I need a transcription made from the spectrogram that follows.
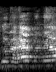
going to happen now.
